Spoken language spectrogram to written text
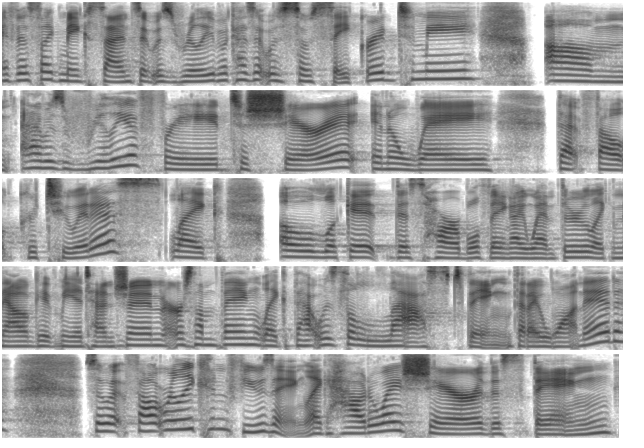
if this like makes sense, it was really because it was so sacred to me. Um, and I was really afraid to share it in a way that felt gratuitous, like, oh, look at this horrible thing I went through, like now give me attention or something. Like that was the last thing that I wanted. So it felt really confusing. Like, how do I share this thing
